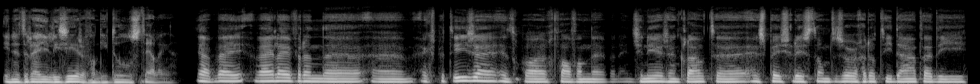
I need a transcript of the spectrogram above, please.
in het realiseren van die doelstellingen? Ja, wij, wij leveren uh, expertise in het geval van, uh, van engineers en cloud specialisten om te zorgen dat die data die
